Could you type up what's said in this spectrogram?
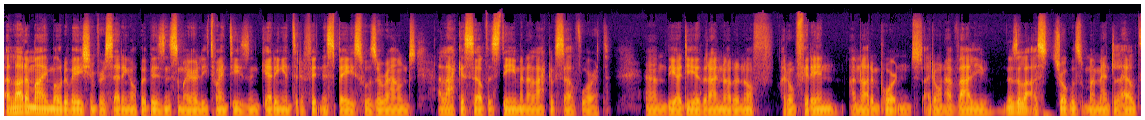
a lot of my motivation for setting up a business in my early twenties and getting into the fitness space was around a lack of self esteem and a lack of self worth um, the idea that I'm not enough, I don't fit in, I'm not important, I don't have value. There's a lot of struggles with my mental health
